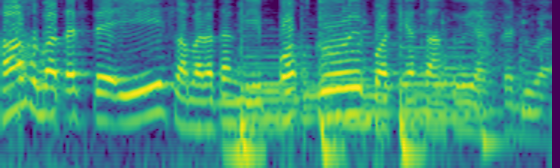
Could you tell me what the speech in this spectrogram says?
Halo Sobat FTI, selamat datang di Potskuy Podcast Santu yang kedua.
